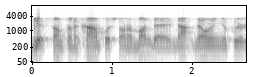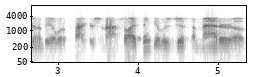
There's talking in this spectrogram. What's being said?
get something accomplished on a Monday, not knowing if we were going to be able to practice or not. So I think it was just a matter of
